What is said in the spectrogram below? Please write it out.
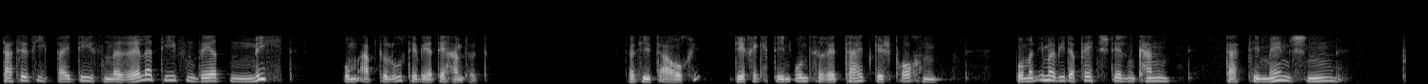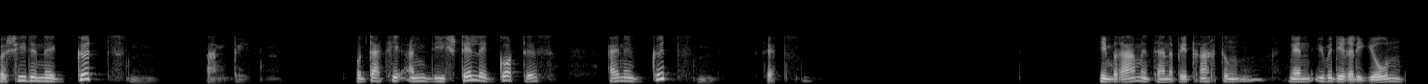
dass es sich bei diesen relativen Werten nicht um absolute Werte handelt. Das ist auch direkt in unsere Zeit gesprochen, wo man immer wieder feststellen kann, dass die Menschen verschiedene Götzen anbeten und dass sie an die Stelle Gottes einen Götzen setzen. Im Rahmen seiner Betrachtungen über die Religion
